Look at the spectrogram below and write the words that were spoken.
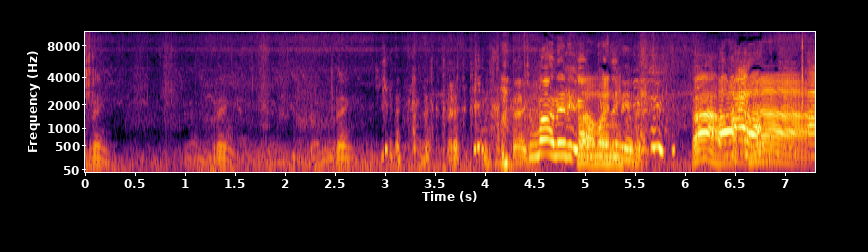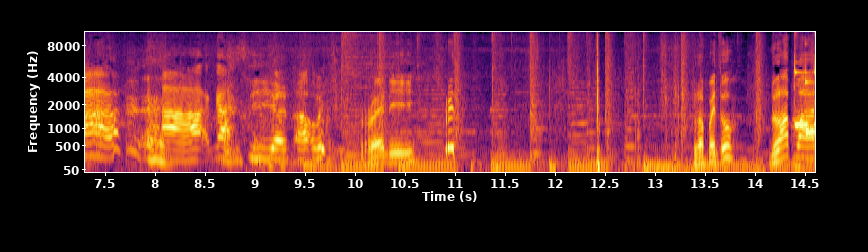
Gembreng. Gembreng. Cuma ini Lama ini. Ah, Ya. Ah, kasihan. Ah, ready. Prit. Berapa itu? Delapan.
